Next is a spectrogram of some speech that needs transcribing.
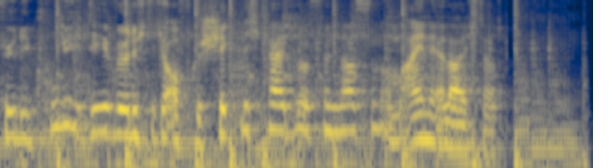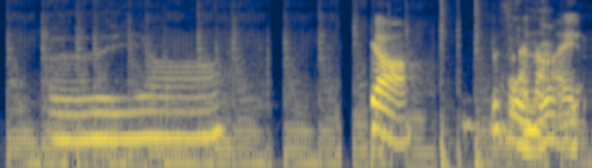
Für die coole Idee würde ich dich auf Geschicklichkeit würfeln lassen, um eine erleichtert. Äh, ja. Ja, das ist Oh, eine Ein gut.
